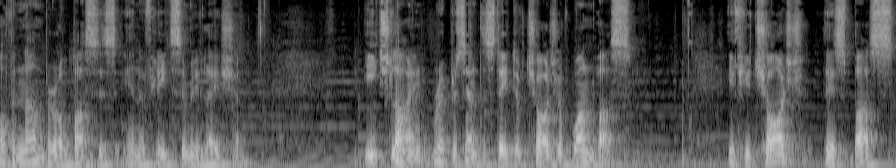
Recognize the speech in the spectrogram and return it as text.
of a number of buses in a fleet simulation. Each line represents the state of charge of one bus. If you charge this bus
